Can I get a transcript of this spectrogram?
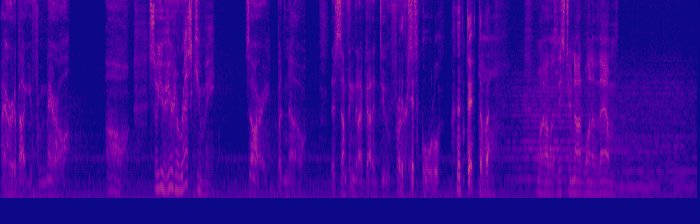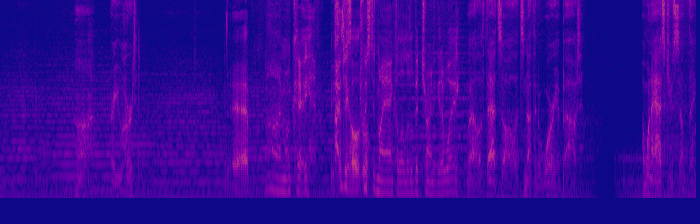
I heard about you from Meryl. Oh, so you're here to rescue me. Sorry, but no. There's something that I've got to do first. et kuulu tehtävä. Oh. Well, at least you're not one of them. Huh. Are you hurt? Ää, I'm okay. I just housuun. twisted my ankle a little bit trying to get away. Well, if that's all, it's nothing to worry about. I want to ask you something.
